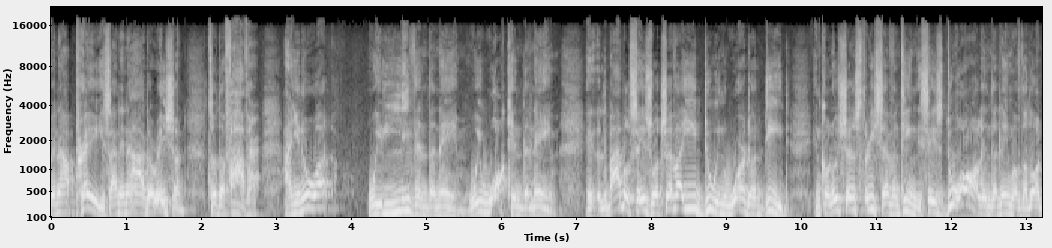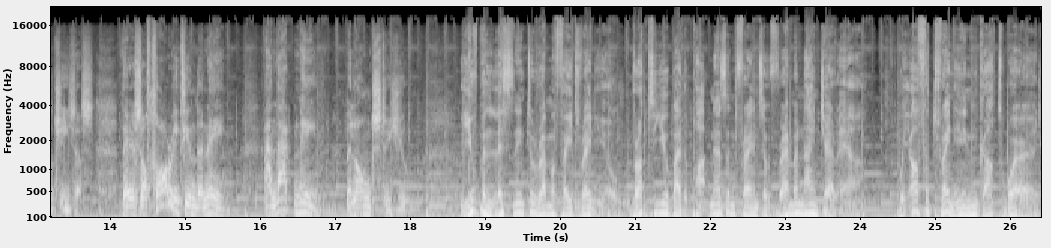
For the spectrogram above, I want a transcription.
in our praise, and in our adoration to the Father. And you know what? We live in the name. We walk in the name. Eh, the Bible says, whatever ye do in word or deed, in Colossians 3.17, it says, do all in the name of the Lord Jesus. There is authority in the name, and that name belongs to you. You've been listening to Rhema Faith Radio, brought to you by the partners and friends of Rhema Nigeria. We offer training in God's Word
